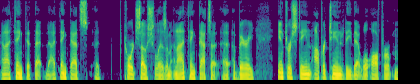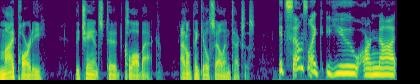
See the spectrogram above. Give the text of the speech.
and I think that, that I think that's uh, towards socialism, and I think that's a, a, very interesting opportunity that will offer my party the chance to claw back. I don't think it'll sell in Texas. It sounds like you are not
